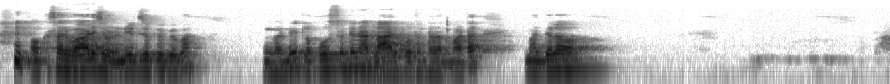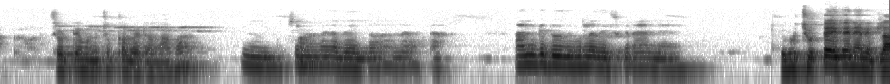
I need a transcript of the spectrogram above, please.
ఒకసారి వాడి చూడండి. ఇటు చూపి బిబా ఇంకోండి ఇట్లా పూస్తుంటేనే అట్లా ఆరిపోతుంటుంది అనమాట మధ్యలో చుట్టూ ఏమన్నా చుక్కలు పెట్టాలన్నా ఉమ్. చిన్నగా దేద్దాం అన్నట్ట అందుకే దూది పుల్ల తీసుకురా ఇప్పుడు చుట్టూ అయితే నేను ఇట్లా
